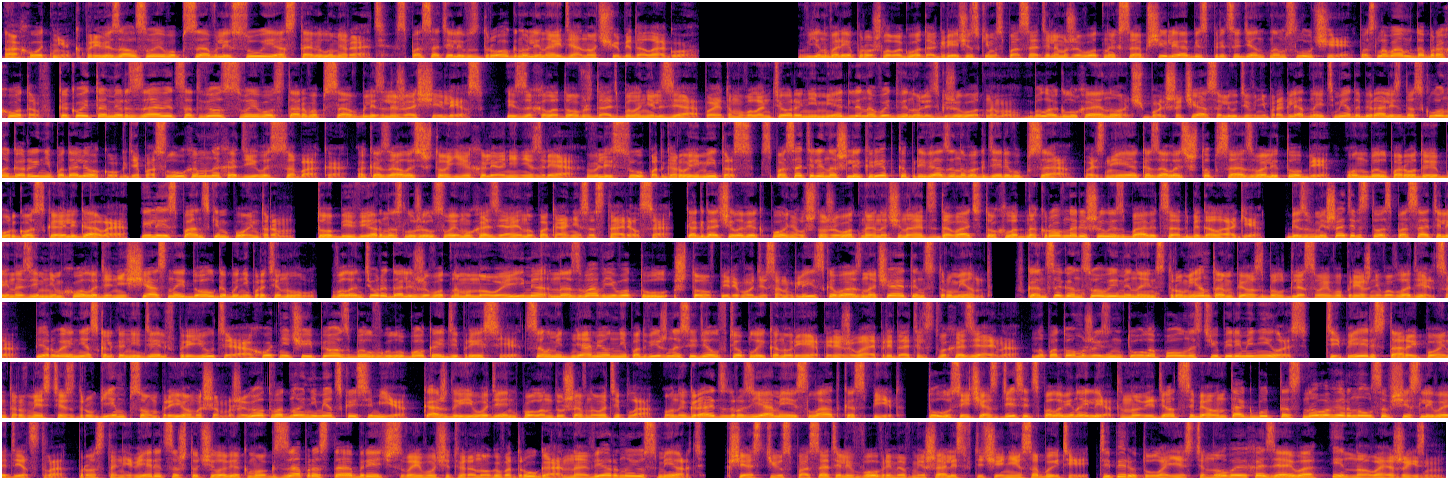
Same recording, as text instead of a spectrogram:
Охотник привязал своего пса в лесу и оставил умирать. Спасатели вздрогнули, найдя ночью бедолагу. В январе прошлого года греческим спасателям животных сообщили о беспрецедентном случае. По словам доброхотов, какой-то мерзавец отвез своего старого пса в близлежащий лес. Из-за холодов ждать было нельзя, поэтому волонтеры немедленно выдвинулись к животному. Была глухая ночь, больше часа люди в непроглядной тьме добирались до склона горы неподалеку, где, по слухам, находилась собака. Оказалось, что ехали они не зря. В лесу под горой Митос спасатели нашли крепко привязанного к дереву пса. Позднее оказалось, что пса звали Тоби. Он был породы бургосская легавая или испанским пойнтером. Тоби верно служил своему хозяину, пока не состарился. Когда человек понял, что животное начинает сдавать, то хладнокровно решил избавиться от бедолаги. Без вмешательства спасателей на зимнем холоде несчастный долго бы не протянул. Волонтеры дали животному новое имя, назвав его Тул, что в переводе с английского означает «инструмент». В конце концов, именно инструментом пес был для своего прежнего владельца. Первые несколько недель в приюте охотничий пес был в глубокой депрессии. Целыми днями он неподвижно сидел в теплой конуре, переживая предательство хозяина. Но потом жизнь Тула полностью переменилась. Теперь старый поинтер вместе с другим псом-приемышем живет в одной немецкой семье. Каждый его день полон душевного тепла. Он играет с друзьями и сладко спит. Тулу сейчас десять с половиной лет, но ведет себя он так, будто снова вернулся в счастливое детство. Просто не верится, что человек мог запросто обречь своего четвероногого друга на верную смерть. К счастью, спасатели вовремя вмешались в течение событий. Теперь у Тула есть новые хозяева и новая жизнь.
